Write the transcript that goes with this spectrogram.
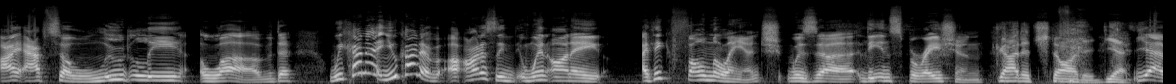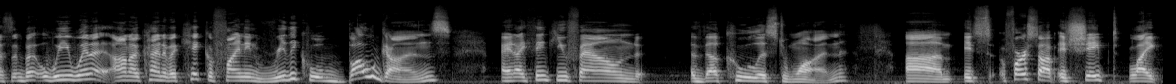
I absolutely loved. We kind of, you kind of, uh, honestly went on a. I think Foamalanche was uh, the inspiration. Got it started. Yes. Yes, but we went on a kind of a kick of finding really cool bubble guns, and I think you found the coolest one. Um, it's first off, it's shaped like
